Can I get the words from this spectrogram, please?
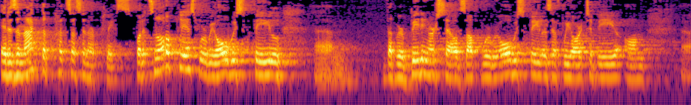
It is an act that puts us in our place, but it's not a place where we always feel um, that we're beating ourselves up, where we always feel as if we are to be on uh,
